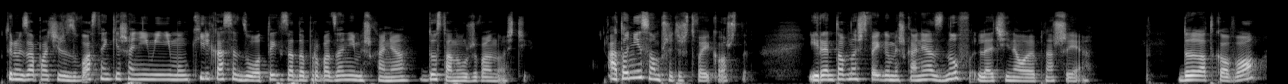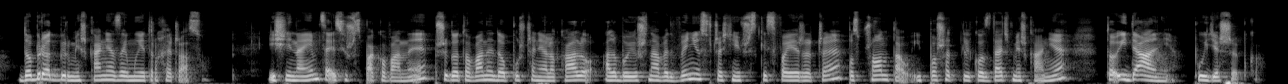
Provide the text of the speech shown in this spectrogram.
którym zapłacisz z własnej kieszeni minimum kilkaset złotych za doprowadzenie mieszkania do stanu używalności. A to nie są przecież Twoje koszty. I rentowność Twojego mieszkania znów leci na łeb na szyję. Dodatkowo, dobry odbiór mieszkania zajmuje trochę czasu. Jeśli najemca jest już spakowany, przygotowany do opuszczenia lokalu albo już nawet wyniósł wcześniej wszystkie swoje rzeczy, posprzątał i poszedł tylko zdać mieszkanie, to idealnie, pójdzie szybko.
